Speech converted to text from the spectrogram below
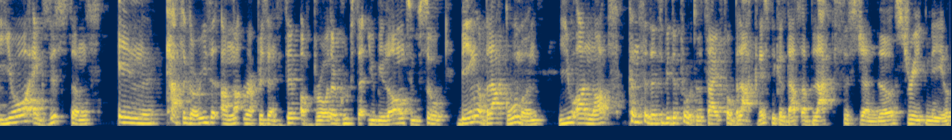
your existence in categories that are not representative of broader groups that you belong to. So, being a black woman, you are not considered to be the prototype for blackness because that's a black cisgender straight male.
